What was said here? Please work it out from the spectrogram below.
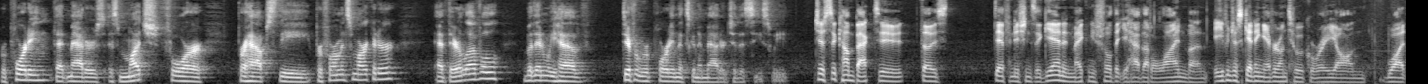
reporting that matters as much for perhaps the performance marketer at their level, but then we have different reporting that's going to matter to the C suite. Just to come back to those definitions again and making sure that you have that alignment, even just getting everyone to agree on what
